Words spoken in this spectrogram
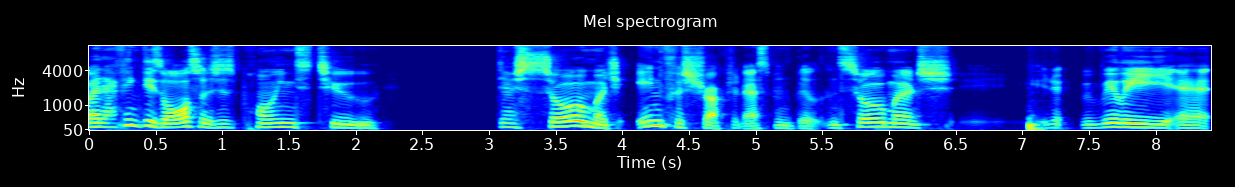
but i think this also just points to there's so much infrastructure that's been built and so much really uh,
